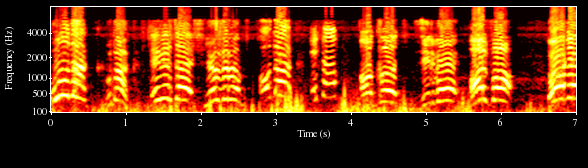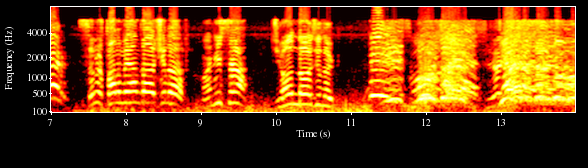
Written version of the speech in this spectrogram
Uludak. Budak. Demirtaş. Yıldırım. Odak. Esap. Akut. Zirve. Alfa. Dörder. Sınır tanımayan dağcılar. Manisa. Cihan dağcılık. Biz buradayız. Yaşasın Cumhur.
